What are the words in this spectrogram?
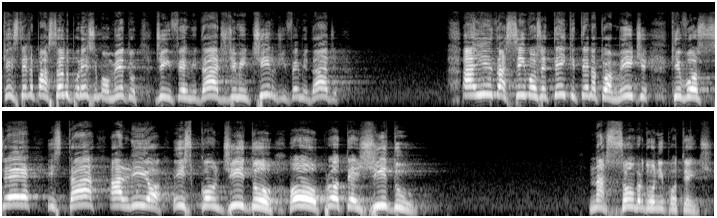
que esteja passando por esse momento de enfermidade, de mentira, de enfermidade. Ainda assim você tem que ter na tua mente que você está ali, ó, escondido ou protegido na sombra do onipotente.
